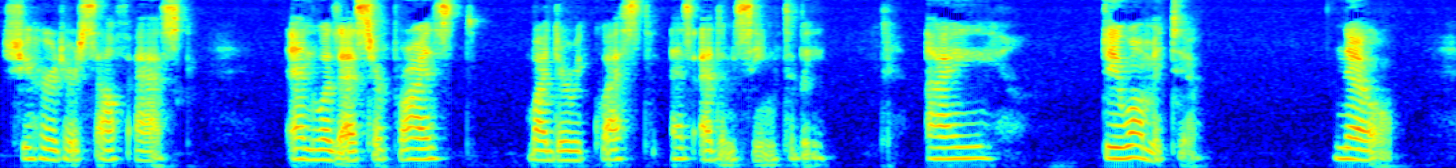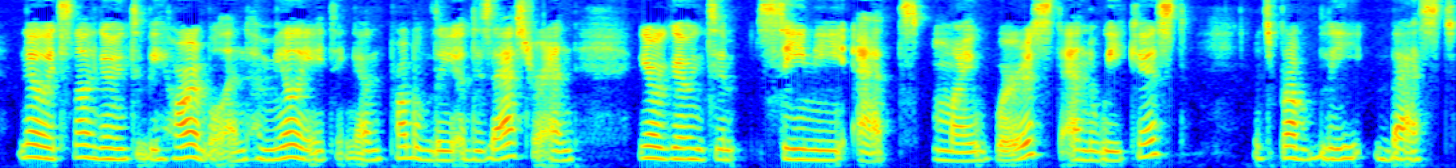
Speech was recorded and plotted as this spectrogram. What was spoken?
She heard herself ask, and was as surprised by the request as Adam seemed to be. I. Do you want me to? No. No, it's not going to be horrible and humiliating and probably a disaster, and you're going to see me at my worst and weakest. It's probably best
